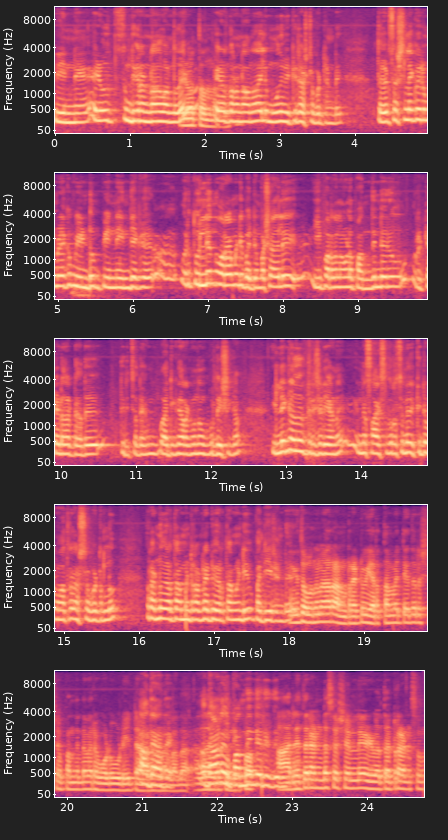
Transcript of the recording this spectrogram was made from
പിന്നെ എഴുപത്തി സന്ധിക്ക് രണ്ടാമത് വന്നത്. എഴുപത്തൊന്ന്. എഴുപത്തി റണ്ണാവുന്നത് അതിൽ മൂന്ന് വിക്കറ്റ് നഷ്ടപ്പെട്ടിട്ടുണ്ട്. തേർഡ് സെഷനിലേക്ക് വരുമ്പോഴേക്കും വീണ്ടും പിന്നെ ഇന്ത്യയ്ക്ക് ഒരു തുല്യം എന്ന് പറയാൻ വേണ്ടി പറ്റും. പക്ഷേ അതിൽ ഈ പറഞ്ഞ നമ്മളെ പന്തിന്റെ ഒരു റിട്ടയർഡ് തട്ട് അത് തിരിച്ച് അദ്ദേഹം ബാറ്റിംഗ് ഇറങ്ങുമെന്ന് നമുക്ക് പ്രതീക്ഷിക്കാം. ഇല്ലെങ്കിൽ അത് തിരിച്ചടിയാണ്. ഇന്ന് സാക്സ് ബ്രോസിന്റെ വിക്കറ്റ് മാത്രമേ നഷ്ടപ്പെട്ടുള്ളൂ. റൺ ഉയർത്താൻ വേണ്ടി റൺ റേറ്റ് ഉയർത്താൻ വേണ്ടി പറ്റിയിട്ടുണ്ട്. എനിക്ക് തോന്നുന്നു ആ റൺ റേറ്റ് ഉയർത്താൻ പറ്റിയത് ഋഷഭ് പന്തിന്റെ വരവോട് കൂടിയിട്ടാണ്. അതാണ് പന്തിന്റെ ഒരു ഇത്. ആദ്യത്തെ രണ്ട് സെഷനിൽ എഴുപത്തെട്ട് റൺസും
